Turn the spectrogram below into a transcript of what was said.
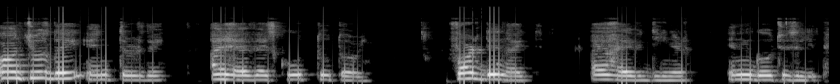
On Tuesday and Thursday, I have a school tutoring. For the night, I have dinner and go to sleep.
